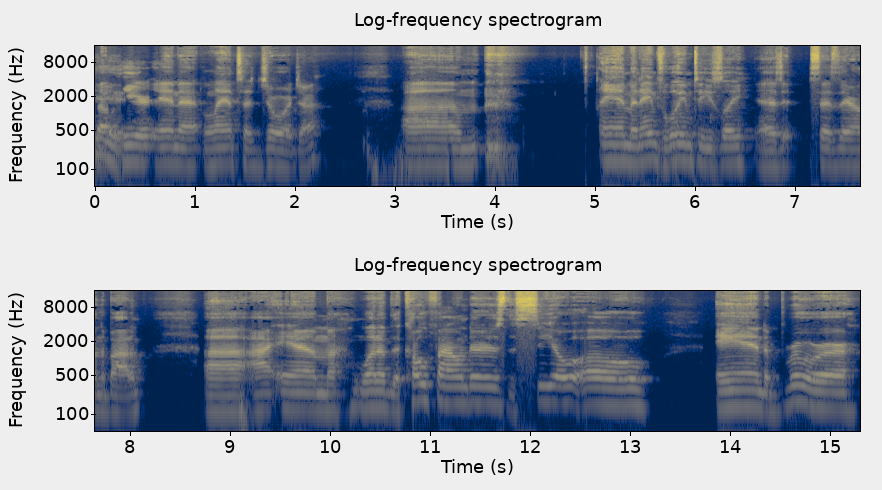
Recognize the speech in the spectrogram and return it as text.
So Yeah. here in Atlanta, Georgia. Um, and my name's William Teasley, as it says there on the bottom. Uh, I am one of the co-founders, the COO, and a brewer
